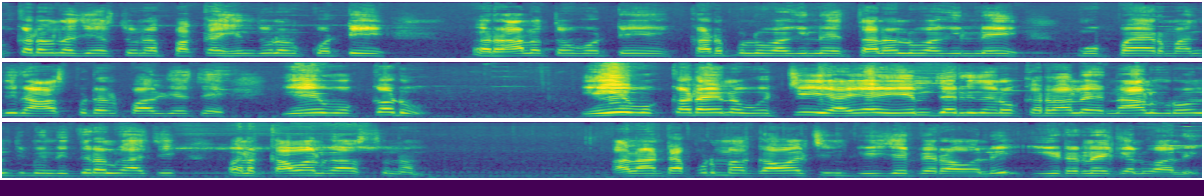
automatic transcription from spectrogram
ఒక్కడన్నా చేస్తున్నా పక్క హిందువులను కొట్టి రాళ్ళతో కొట్టి కడుపులు వగిలినాయి తలలు వగిలినాయి ముప్పై ఆరు మందిని హాస్పిటల్ పాలు చేస్తే ఏ ఒక్కడు ఏ ఒక్కడైనా వచ్చి అయ్యా ఏం జరిగిందని ఒక్క రాలే. నాలుగు రోజుల నుంచి మేము నిద్రలు కాచి వాళ్ళకి కావాలి కాస్తున్నాం. అలాంటప్పుడు మాకు కావాల్సింది బీజేపీ రావాలి ఈటనే గెలవాలి.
